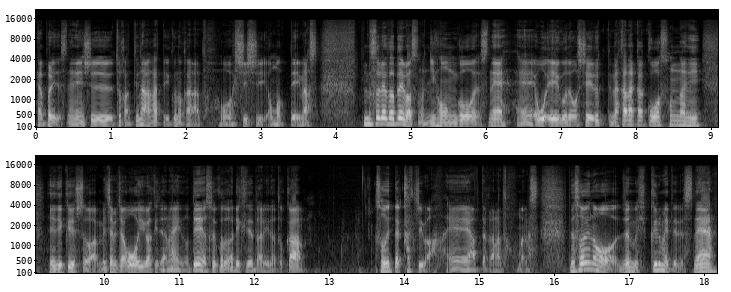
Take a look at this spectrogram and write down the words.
やっぱりですね、年収とかっていうのは上がっていくのかなと、ひしし思っています。で、それは例えばその日本語をですね、えー、英語で教えるってなかなかこう、そんなにできる人はめちゃめちゃ多いわけじゃないので、そういうことができてたりだとか、そういった価値は、えー、あったかなと思います。で、そういうのを全部ひっくるめてですね、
